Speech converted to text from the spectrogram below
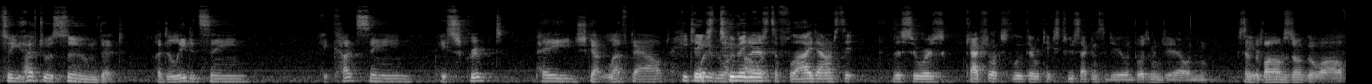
So you have to assume that a deleted scene, a cut scene, a script page got left out. He takes two minutes to fly down to the, the sewers, capture Lex Luthor, it takes two seconds to do, and throws him in jail. And, and the bombs don't go off.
